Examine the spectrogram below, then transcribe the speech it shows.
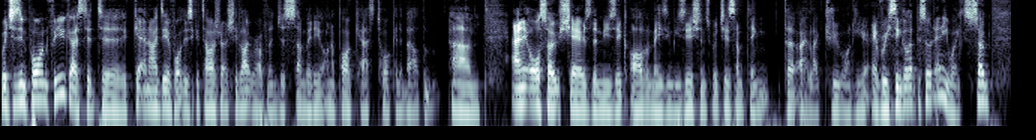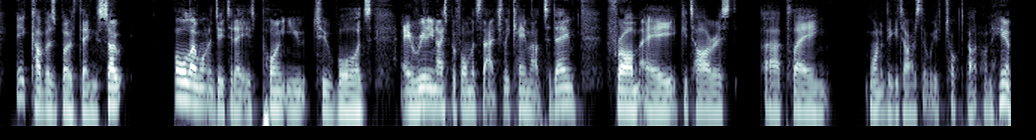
which is important for you guys to, to get an idea of what these guitars are actually like rather than just somebody on a podcast talking about them. Um, and it also shares the music of amazing musicians, which is something that I like to do on here every single episode anyway. So it covers both things. So all I want to do today is point you towards a really nice performance that actually came out today from a guitarist uh, playing one of the guitars that we've talked about on here.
